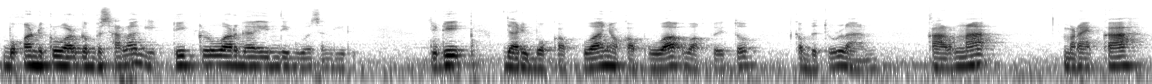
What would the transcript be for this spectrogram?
bukan di keluarga besar lagi di keluarga inti gua sendiri jadi dari bokap gua nyokap gua waktu itu kebetulan karena mereka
